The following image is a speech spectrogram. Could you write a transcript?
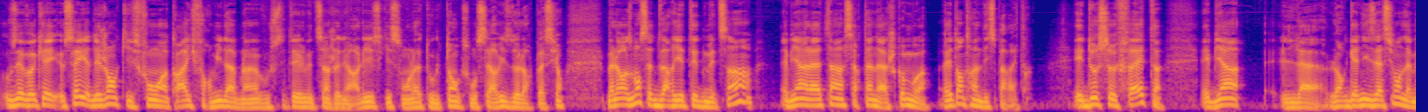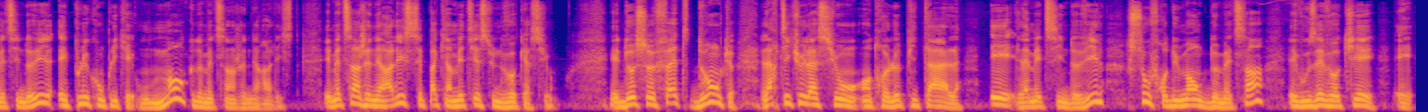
vous évoquez, vous savez, il y a des gens qui font un travail formidable. Hein. Vous citez les médecins généralistes qui sont là tout le temps, qui sont au service de leurs patients. Malheureusement, cette variété de médecins, eh bien, elle a atteint un certain âge, comme moi. Elle est en train de disparaître. Et de ce fait, eh bien, l'organisation de la médecine de ville est plus compliquée. On manque de médecins généralistes. Et médecin généraliste, c'est pas qu'un métier, c'est une vocation. Et de ce fait, donc, l'articulation entre l'hôpital et la médecine de ville souffre du manque de médecins. Et vous évoquiez, et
